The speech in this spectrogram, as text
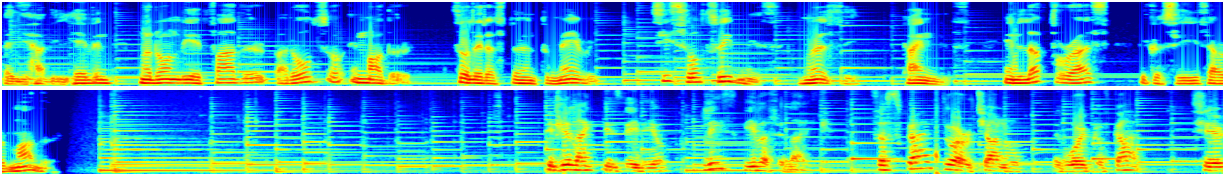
that you have in heaven not only a father but also a mother. So let us turn to Mary. She saw sweetness, mercy, kindness, and love for us because she is our mother. If you like this video, please give us a like. Subscribe to our channel, The Work of God. Share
